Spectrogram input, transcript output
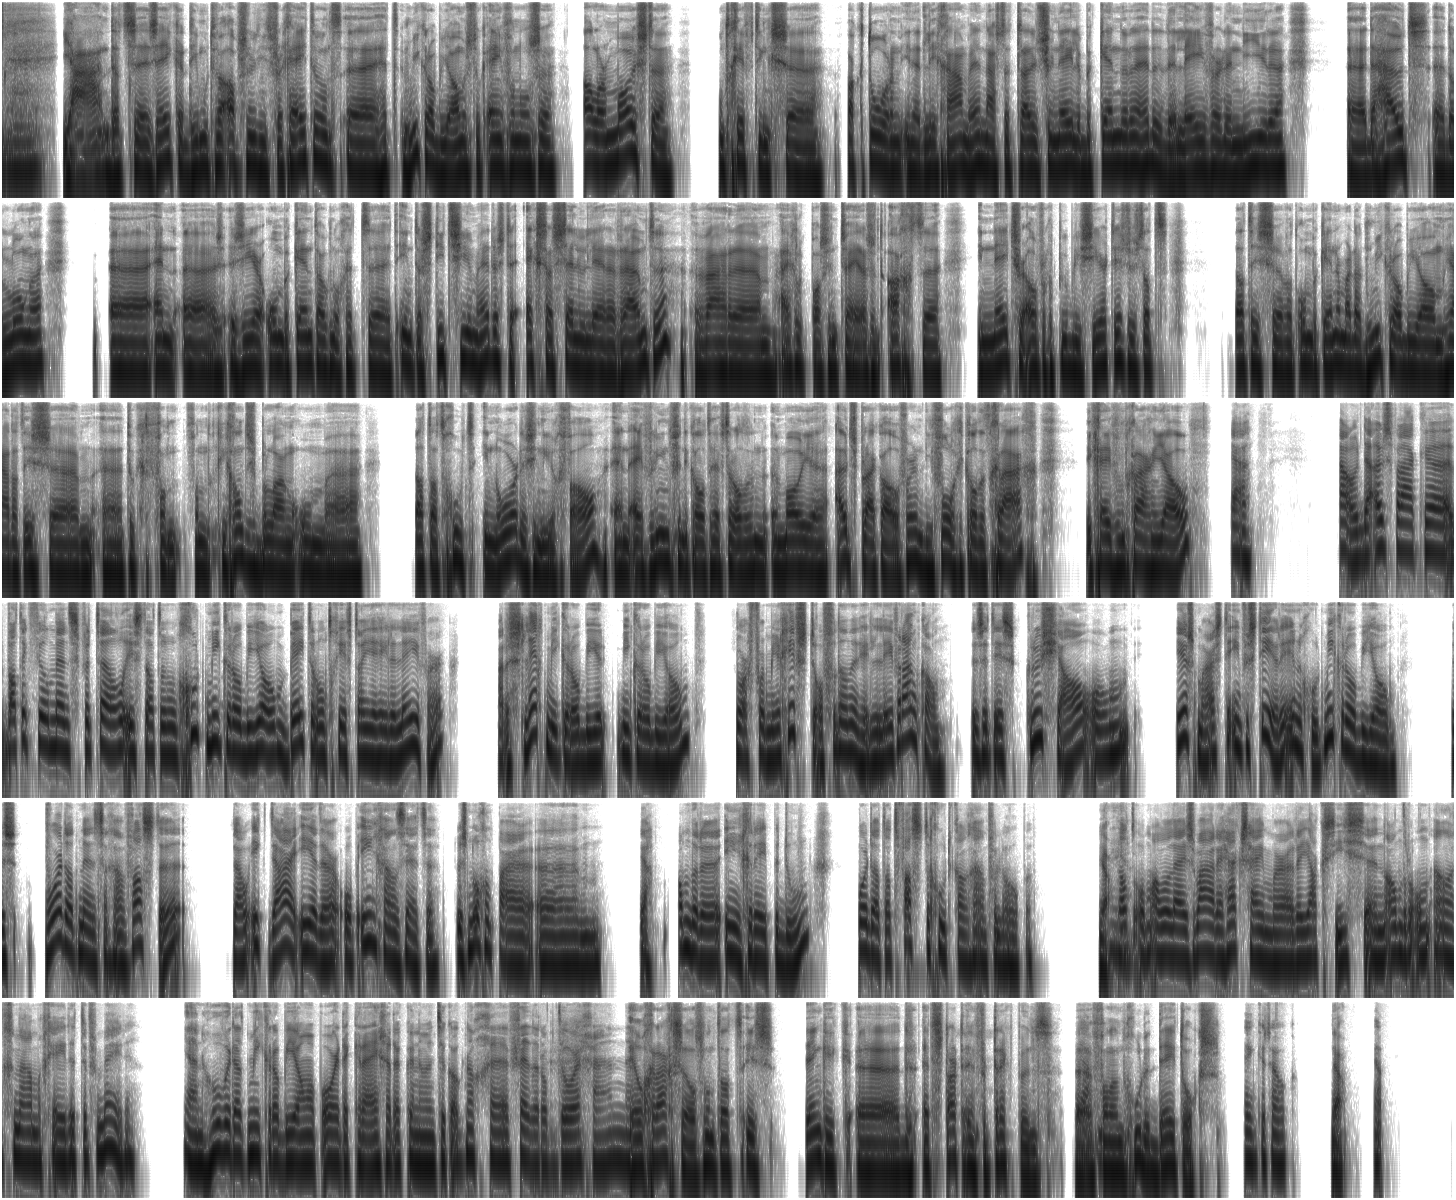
Ja, dat zeker. Die moeten we absoluut niet vergeten. Want het microbioom is natuurlijk een van onze allermooiste ontgiftingsfactoren in het lichaam. Hè. Naast de traditionele bekendere, hè, de, de lever, de nieren, de huid, de longen uh, en uh, zeer onbekend ook nog het, uh, het interstitium, hè, dus de extracellulaire ruimte, waar eigenlijk pas in 2008 in Nature over gepubliceerd is. Dus dat, dat is wat onbekender. Maar dat microbioom, ja, dat is natuurlijk van, van gigantisch belang om dat dat goed in orde is in ieder geval. En Evelien, vind ik altijd, heeft er altijd een, een mooie uitspraak over. Die volg ik altijd graag. Ik geef hem graag aan jou. Ja, nou, de uitspraak, uh, wat ik veel mensen vertel, is dat een goed microbioom beter ontgift dan je hele lever. Maar een slecht microbi microbioom zorgt voor meer gifstoffen dan een hele lever aan kan. Dus het is cruciaal om eerst maar eens te investeren in een goed microbioom. Dus voordat mensen gaan vasten, zou ik daar eerder op in gaan zetten. Dus nog een paar uh, ja, andere ingrepen doen, voordat dat vasten goed kan gaan verlopen. Ja. Dat om allerlei zware Herxheimer-reacties en andere onaangenamigheden te vermijden. Ja, en hoe we dat microbioom op orde krijgen, daar kunnen we natuurlijk ook nog uh, verder op doorgaan. Heel graag zelfs, want dat is denk ik uh, het start- en vertrekpunt uh, van een goede detox. Denk het ook.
